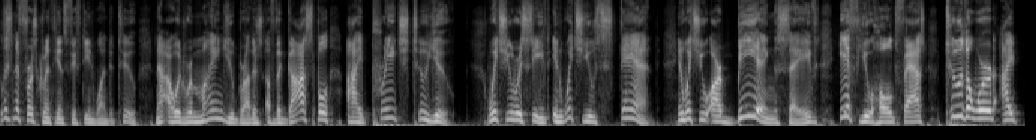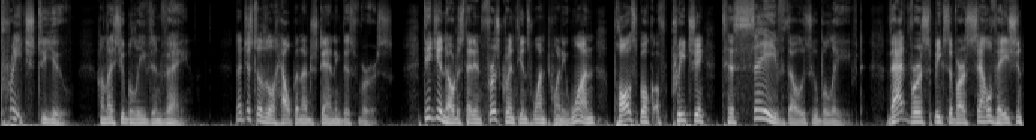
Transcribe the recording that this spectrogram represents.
Listen to 1 Corinthians 15 1 to 2. Now I would remind you, brothers, of the gospel I preach to you which you received, in which you stand, in which you are being saved, if you hold fast to the word I preached to you, unless you believed in vain. Now just a little help in understanding this verse. Did you notice that in 1 Corinthians 1:21, Paul spoke of preaching to save those who believed? That verse speaks of our salvation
